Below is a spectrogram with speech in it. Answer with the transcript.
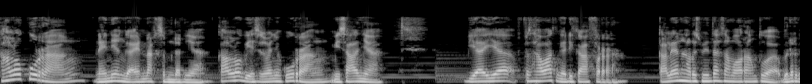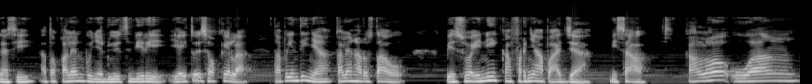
kalau kurang, nah ini yang nggak enak sebenarnya. Kalau beasiswanya kurang, misalnya biaya pesawat nggak di cover, kalian harus minta sama orang tua, bener nggak sih? Atau kalian punya duit sendiri, ya itu is okay lah. Tapi intinya kalian harus tahu, beasiswa ini covernya apa aja. Misal, kalau uang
